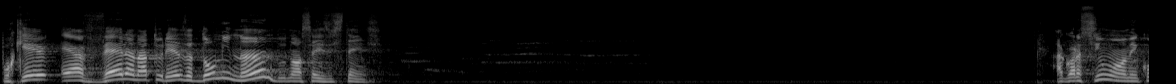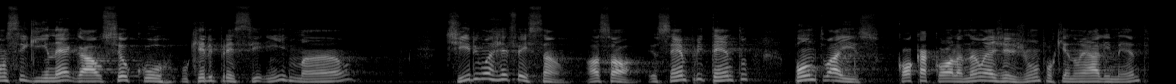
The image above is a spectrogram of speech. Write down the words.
Porque é a velha natureza dominando nossa existência. Agora, se um homem conseguir negar o seu corpo, o que ele precisa, irmão, tire uma refeição. Olha só, eu sempre tento pontuar isso. Coca-Cola não é jejum, porque não é alimento.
